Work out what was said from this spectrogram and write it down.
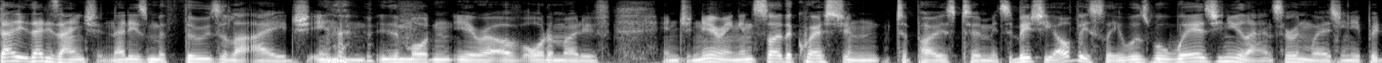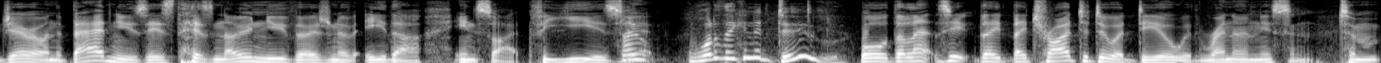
that, that is ancient. That is Methuselah age in the modern era of automotive engineering. And so the question to pose to Mitsubishi obviously was well where's your new Lancer and where's your new Pajero and the bad news is there's no new version of either in sight for years So, yet. What are they going to do? Well, the see, they they tried to do a deal with Renault Nissan to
